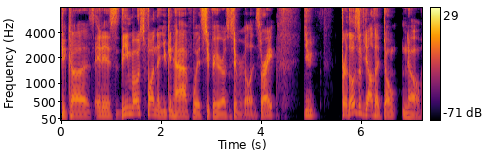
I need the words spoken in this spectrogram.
because it is the most fun that you can have with superheroes and supervillains. Right? You, for those of y'all that don't know,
